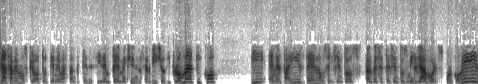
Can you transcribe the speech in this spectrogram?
Ya sabemos que otro tiene bastante que decir en Pemex y en el servicio diplomático. Y en el país de los 600, tal vez 700 mil ya muertos por COVID,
